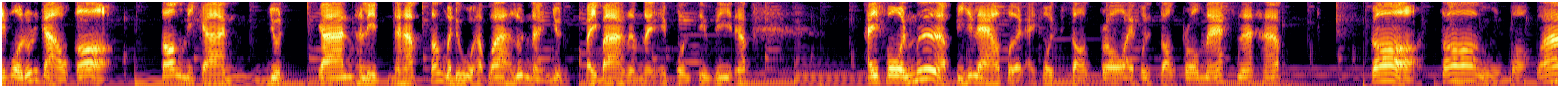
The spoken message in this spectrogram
iPhone รุ่นเก่าก็ต้องมีการหยุดการผลิตนะครับ ต้องมาดูครับว่ารุ่นไหนหยุดไปบ้างนะใน iPhone Series นะครับ iPhone เมื่อปีที่แล้วเปิด iPhone 12 Pro iPhone 12 Pro Max นะครับ ก็ต้องบอกว่า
